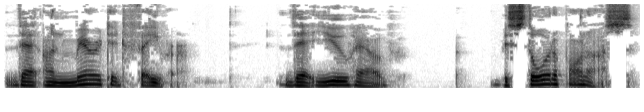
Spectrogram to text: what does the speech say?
that unmerited favor that you have bestowed upon us.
